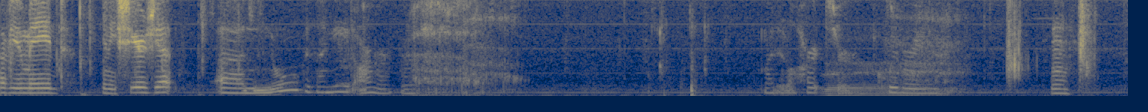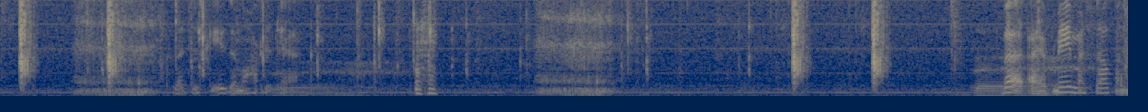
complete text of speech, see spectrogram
Have you made any shears yet? Uh, no, because I need armor. My little hearts are quivering. Mm. Because I just gave them a heart attack. Mhm. But I have made myself a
